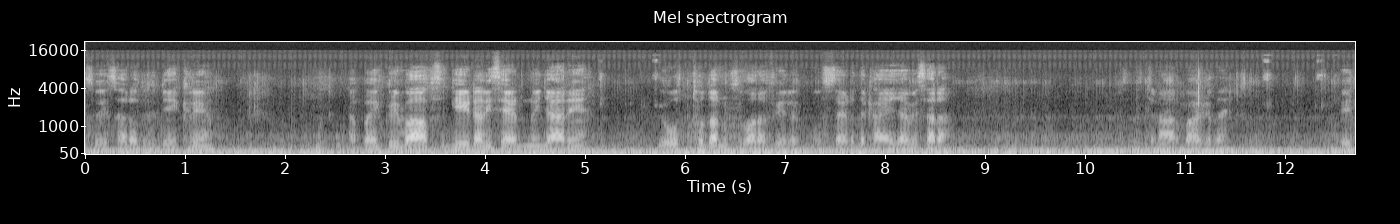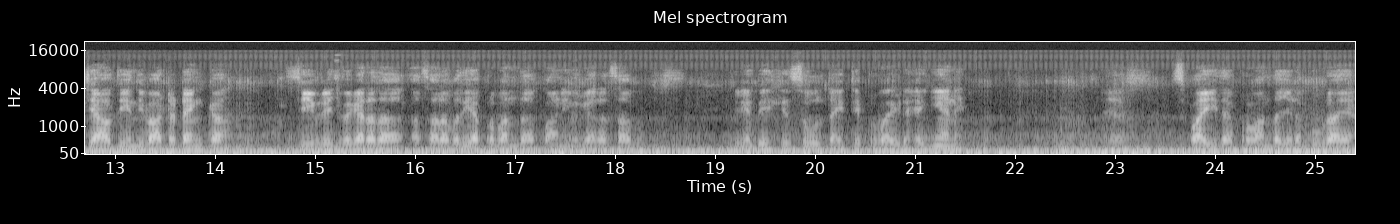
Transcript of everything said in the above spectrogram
ਸੋ ਇਹ ਸਾਰਾ ਤੁਸੀਂ ਦੇਖ ਰਹੇ ਹੋ। ਆਪਾਂ ਇੱਕ ਵਾਰੀ ਵਾਪਸ ਗੇਟ ਵਾਲੀ ਸਾਈਡ ਨੂੰ ਹੀ ਜਾ ਰਹੇ ਹਾਂ, ਕਿ ਉੱਥੋਂ ਤੁਹਾਨੂੰ ਸਵਾਰਾ ਫਿਰ ਉਸ ਸਾਈਡ ਦਿਖਾਇਆ ਜਾਵੇ ਸਾਰਾ। ਚਨਾਰ ਬਾਗ ਦਾ ਇੱਥੇ ਆਪਦੀ ਇਹਦੀ ਵਾਟਰ ਟੈਂਕ ਆ ਸੀਵਰੇਜ ਵਗੈਰਾ ਦਾ ਸਾਰਾ ਵਧੀਆ ਪ੍ਰਬੰਧ ਆ, ਪਾਣੀ ਵਗੈਰਾ ਸਭ। ਜਿਹੜੀਆਂ ਬੇਸਿਕ ਸਹੂਲਤਾਂ ਇੱਥੇ ਪ੍ਰੋਵਾਈਡ ਹੈਗੀਆਂ ਨੇ। ਸਫ਼ਾਈ ਦਾ ਪ੍ਰਬੰਧ ਆ ਜਿਹੜਾ ਪੂਰਾ ਆ।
